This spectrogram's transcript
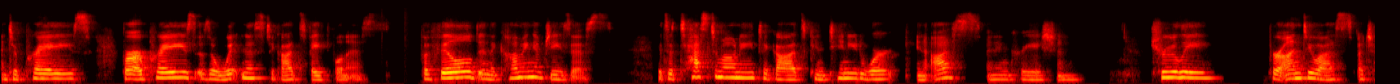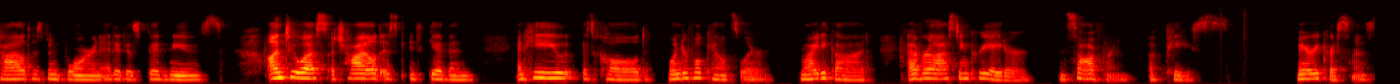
and to praise, for our praise is a witness to God's faithfulness, fulfilled in the coming of Jesus. It's a testimony to God's continued work in us and in creation. Truly, for unto us a child has been born, and it is good news. Unto us a child is given, and he is called Wonderful Counselor, Mighty God, Everlasting Creator, and Sovereign of Peace. Merry Christmas.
